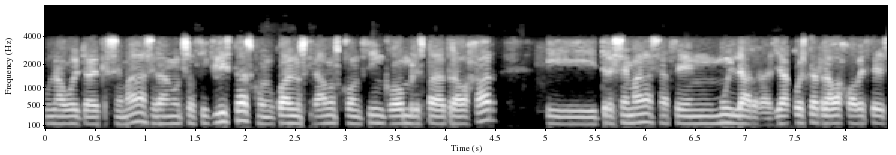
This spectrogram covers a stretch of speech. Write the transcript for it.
una vuelta de tres semanas. Serán ocho ciclistas, con lo cual nos quedamos con cinco hombres para trabajar y tres semanas se hacen muy largas. Ya cuesta trabajo a veces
